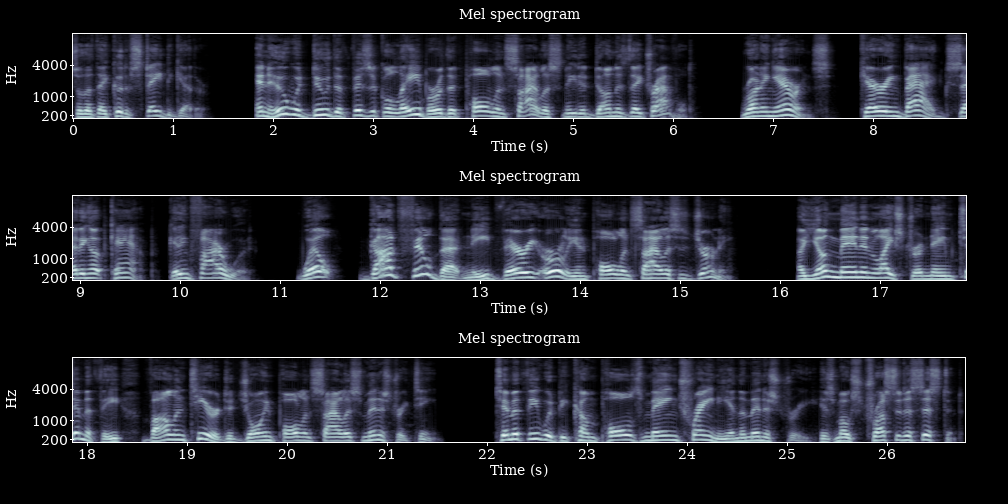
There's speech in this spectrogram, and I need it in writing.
so that they could have stayed together. And who would do the physical labor that Paul and Silas needed done as they traveled? Running errands, carrying bags, setting up camp, getting firewood. Well, God filled that need very early in Paul and Silas's journey. A young man in Lystra named Timothy volunteered to join Paul and Silas' ministry team. Timothy would become Paul's main trainee in the ministry, his most trusted assistant,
